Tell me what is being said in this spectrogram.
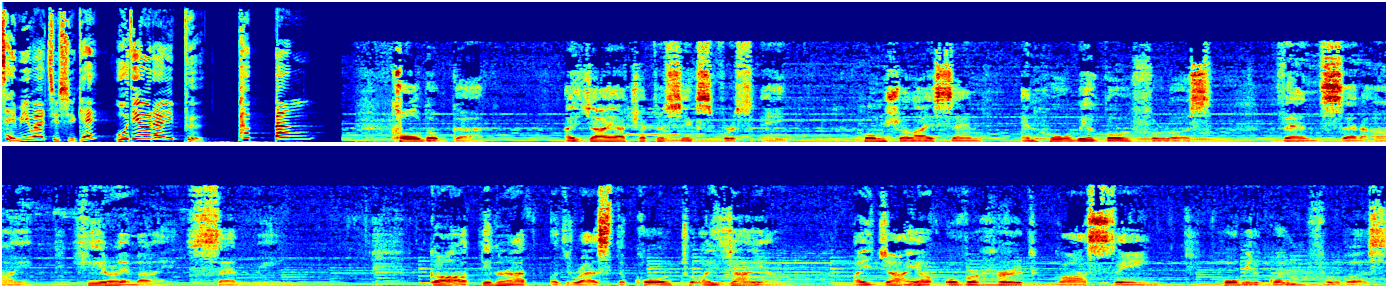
재미와 지식의 오디오 라이프 팝빵 called of God. Isaiah chapter 6 verse 8. Whom shall I send and who will go for us? Then said I, Here am I, send me. God did not address the call to Isaiah. Isaiah overheard God saying, Who will go for us?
